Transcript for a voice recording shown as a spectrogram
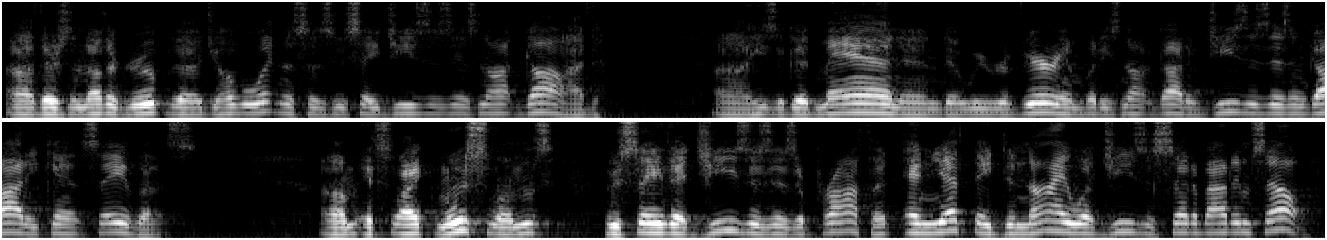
Uh, there's another group, the Jehovah Witnesses, who say Jesus is not God. Uh, he's a good man and uh, we revere him, but he's not God. If Jesus isn't God, he can't save us. Um, it's like Muslims who say that Jesus is a prophet, and yet they deny what Jesus said about himself.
